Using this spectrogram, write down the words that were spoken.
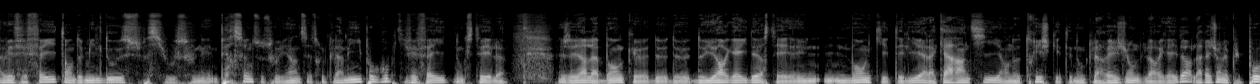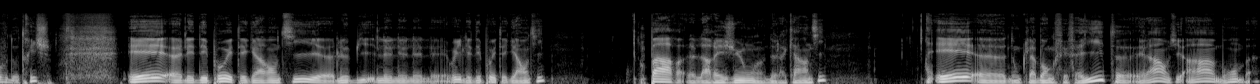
avait fait faillite en 2012, je sais pas si vous vous souvenez, personne se souvient de ces trucs-là, mais Hippo Group qui fait faillite, donc c'était, dire, la banque de, de, de c'était une, banque qui était liée à la Carinthie en Autriche, qui était donc la région de Jörg Haider, la région la plus pauvre d'Autriche, et euh, les dépôts étaient garantis, euh, oui, les dépôts étaient garantis par la région de la Carinthie, et euh, donc la banque fait faillite, et là on dit ah bon bah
